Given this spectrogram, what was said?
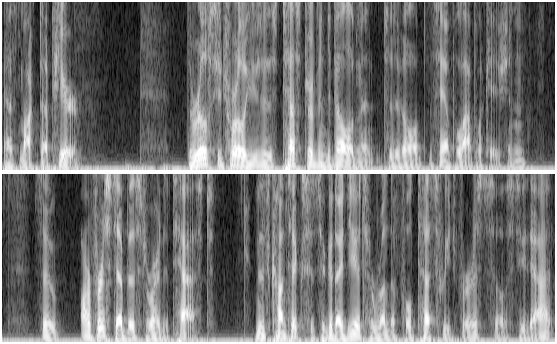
as mocked up here. The Rails tutorial uses test-driven development to develop the sample application, so our first step is to write a test. In this context, it's a good idea to run the full test suite first, so let's do that.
